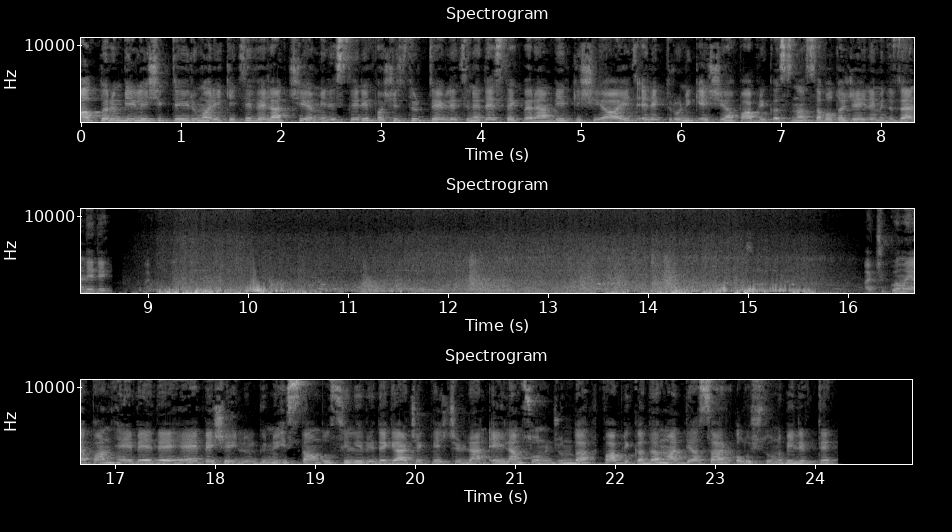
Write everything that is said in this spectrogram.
Halkların Birleşik Devrim Hareketi ve Latçia milisleri faşist Türk devletine destek veren bir kişiye ait elektronik eşya fabrikasına sabotaj eylemi düzenledi. Açıklama yapan HBDH, 5 Eylül günü İstanbul Silivri'de gerçekleştirilen eylem sonucunda fabrikada maddi hasar oluştuğunu belirtti.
